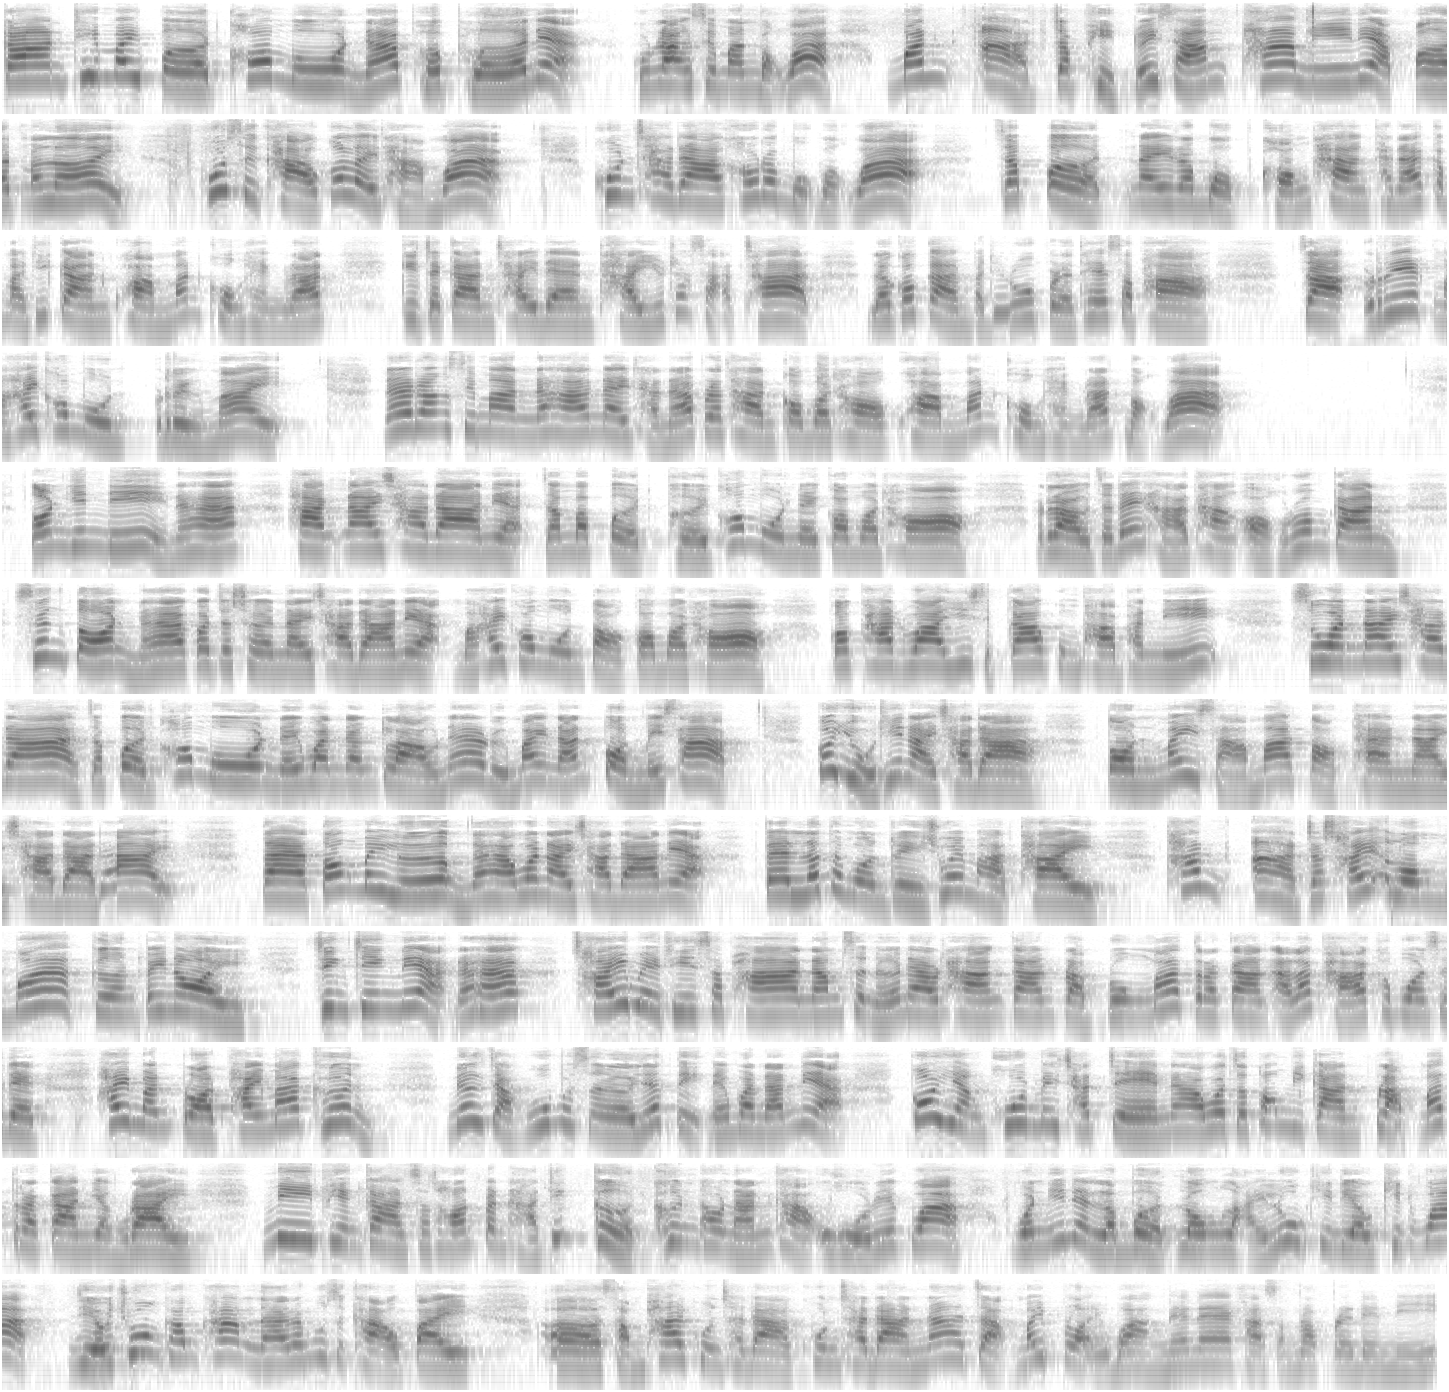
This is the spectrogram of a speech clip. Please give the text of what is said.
การที่ไม่เปิดข้อมูลนะเพลอๆเนี่ย คุณรังสิมันบอกว่ามันอาจจะผิดด้วยซ้ำถ้ามีเนี่ยเปิดมาเลย ผู้สื่อข่าวก็เลยถามว่า คุณชาดาเขาระบุบอกว่า จะเปิดในระบบของทางคณะกรรมาการความมั่นคงแห่งรัฐ กิจการชายแดนไทยยุทธศาสตร์ชาติ แล้วก็การปฏิรูปประเทศสภา จะเรียกมาให้ข้อมูลหรือไม่นายรังสิมันนะคะในฐานะประธานกมทความมั่นคงแห่งรัฐบอกว่า ตนยินดีนะคะหากนายชาดาเนี่ยจะมาเปิดเผยข้อมูลในกมท เราจะได้หาทางออกร่วมกัน ซึ่งตนนะคะก็จะเชิญนายชาดาเนี่ยมาให้ข้อมูลต่อกมท ก็คาดว่า 29 กุมภาพันธ์นี้ ส่วนนายชาดาจะเปิดข้อมูลในวันดังกล่าวแน่หรือไม่นั้นตนไม่ทราบ ก็อยู่ที่นายชาดา ตนไม่สามารถตอบแทนนายชาดาได้ แต่ต้องไม่ลืมนะคะว่านายชาดาเนี่ย เป็นรัฐมนตรีช่วยมหาไทย ท่านอาจจะใช้อารมณ์มากเกินไปหน่อย จริงๆ เนี่ยนะคะใช้เวทีสภานำเสนอแนวทางการปรับปรุงมาตรการอารักขาขบวนเสด็จให้มันปลอดภัยมากขึ้น เนื่องจากผู้เสนอยติในวันนั้นเนี่ยก็ยังพูดไม่ชัดเจนนะคะว่าจะต้องมีการปรับมาตรการอย่างไร มีเพียงการสะท้อนปัญหาที่เกิดขึ้นเท่านั้นค่ะโอ้โหเรียกว่า วันนี้เนี่ยระเบิดลงหลายลูกทีเดียวคิดว่าเดี๋ยวช่วงค่ำๆนะคะถ้าผู้สื่อข่าวไปสัมภาษณ์คุณชาดาคุณชาดาน่าจะไม่ปล่อยวางแน่ๆค่ะสำหรับประเด็นนี้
